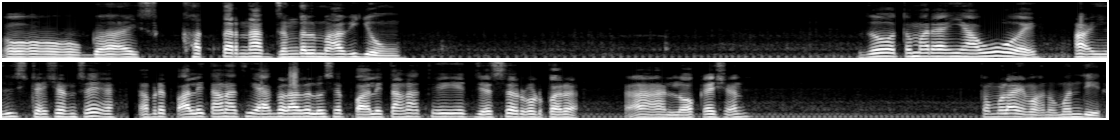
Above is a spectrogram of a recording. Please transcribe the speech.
ઓ, ગાઈસ, ખતરનાક જંગલમાં આવી ગયો હું. જો તમારે અહીંયા આવવું હોય, આ હિલ સ્ટેશન છે, આપણે પાલીતાણાથી આગળ આવેલું છે, પાલીતાણાથી જેસર રોડ પર, આ લોકેશન કમળાઈમાનું મંદિર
